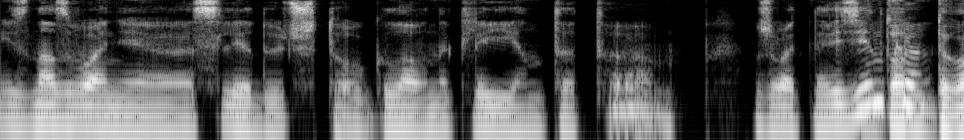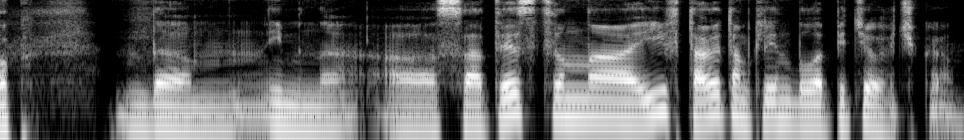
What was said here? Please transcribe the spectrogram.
Из названия следует, что главный клиент — это жевательная резинка. Don't Drop. Да, именно. А, соответственно, и второй там клиент была пятерочка.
